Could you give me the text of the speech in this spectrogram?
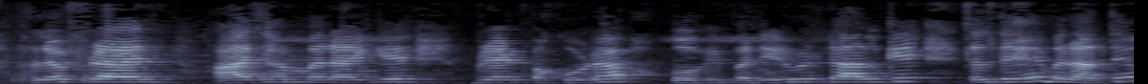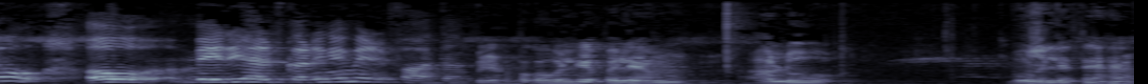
हेलो फ्रेंड्स आज हम बनाएँगे ब्रेड पकोड़ा, वो भी पनीर में डाल के। चलते हैं, बनाते हैं? और मेरी हेल्प करेंगे मेरे फादर ब्रेड पकौड़े के लिए पहले हम आलू भूज लेते हैं।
